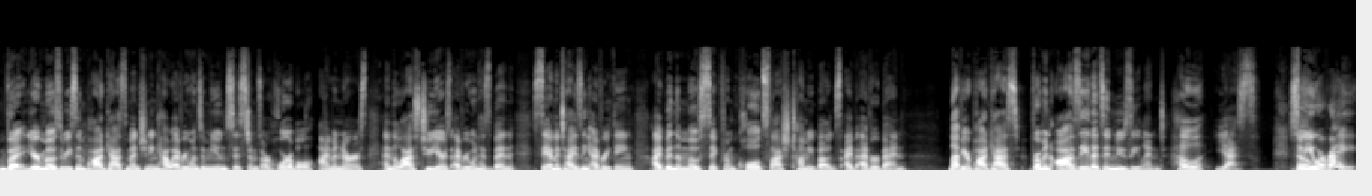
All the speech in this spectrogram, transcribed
but your most recent podcast mentioning how everyone's immune systems are horrible. I'm a nurse. And the last two years, everyone has been sanitizing everything. I've been the most sick from cold slash tummy bugs I've ever been. Love your podcast from an Aussie that's in New Zealand. Hell yes. So, you were right.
